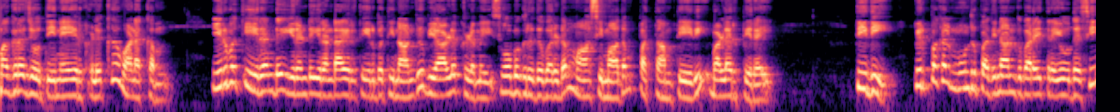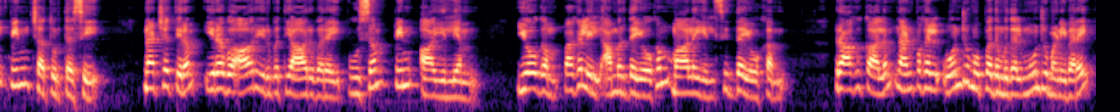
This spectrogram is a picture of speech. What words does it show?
மகரஜோதி நேயர்களுக்கு வணக்கம். இருபத்தி இரண்டு இரண்டு இரண்டாயிரத்தி இருபத்தி நான்கு வியாழக்கிழமை சோபகிருது வருடம் மாசி மாதம் பத்தாம் தேதி வளர்பிறை. திதி பிற்பகல் மூன்று பதினான்கு வரை திரையோதசி பின் சதுர்த்தசி. நட்சத்திரம் இரவு ஆறு இருபத்தி ஆறு வரை பூசம் பின் ஆயில்யம். யோகம் பகலில் அமிர்த யோகம் மாலையில் சித்த யோகம். ராகு காலம் நண்பகல் ஒன்று முப்பது முதல் மூன்று மணி வரை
